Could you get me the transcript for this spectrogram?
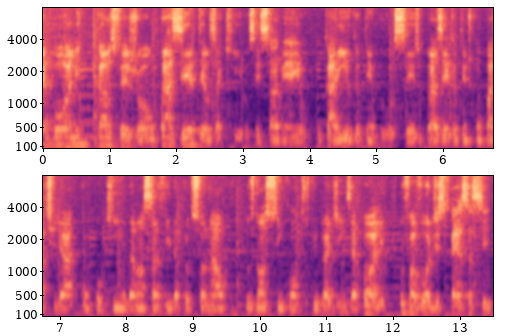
Zé Poli, Carlos Feijó, um prazer tê-los aqui. Vocês sabem aí o, o, carinho que eu tenho por vocês, o prazer que eu tenho de compartilhar um pouquinho da nossa vida profissional nos nossos encontros do Ibradim. Zé Poli, por favor, despeça-se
